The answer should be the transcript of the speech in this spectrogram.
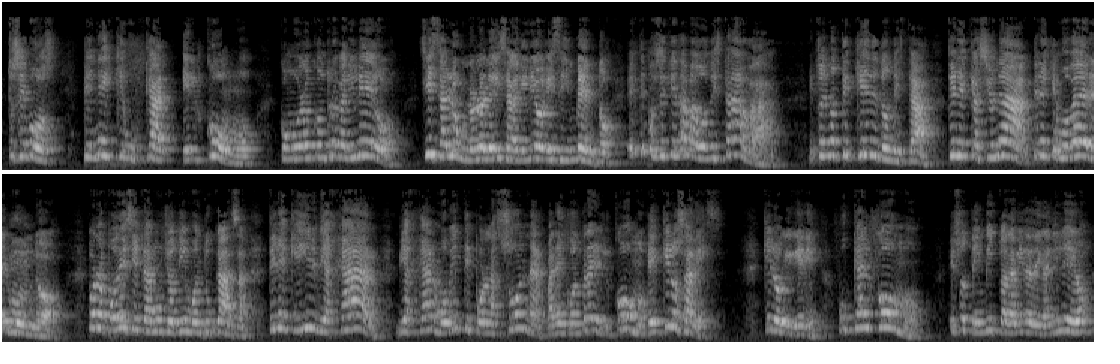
Entonces vos tenés que buscar el cómo, como lo encontró Galileo. Si ese alumno no le dice a Galileo ese invento, el tipo se quedaba donde estaba. Entonces no te quedes donde está, tenés que accionar, tenés que mover el mundo. Vos no podés estar mucho tiempo en tu casa, tenés que ir viajar, viajar, movete por las zonas para encontrar el cómo, el qué lo sabés, qué es lo que querés, busca el cómo. Eso te invito a la vida de Galileo,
